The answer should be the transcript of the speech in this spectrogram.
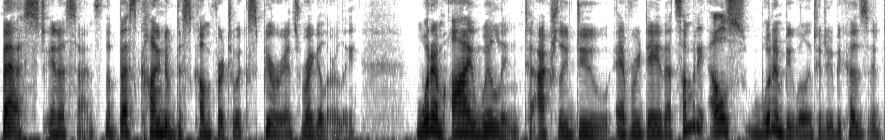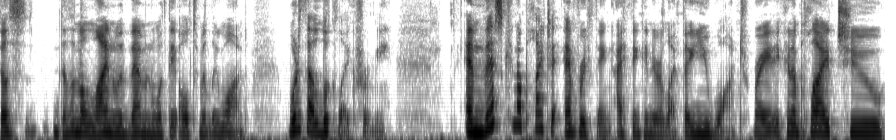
best in a sense, the best kind of discomfort to experience regularly? What am I willing to actually do every day that somebody else wouldn't be willing to do because it does doesn't align with them and what they ultimately want? What does that look like for me? And this can apply to everything I think in your life that you want, right? It can apply to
